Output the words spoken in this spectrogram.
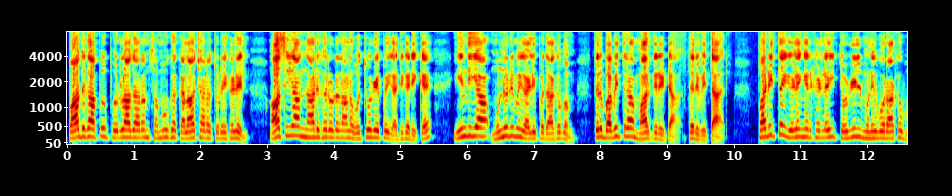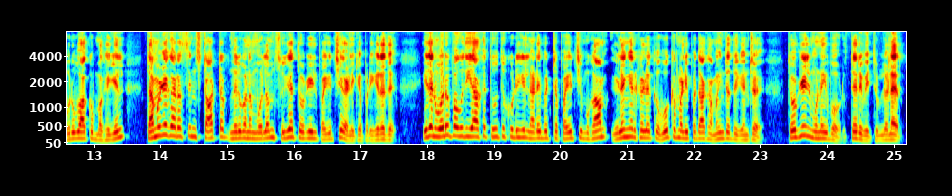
பாதுகாப்பு பொருளாதாரம் சமூக கலாச்சார துறைகளில் ஆசியான் நாடுகளுடனான ஒத்துழைப்பை அதிகரிக்க இந்தியா முன்னுரிமை அளிப்பதாகவும் திரு பபித்ரா மார்கரிட்டா தெரிவித்தார். படித்த இளைஞர்களை தொழில் முனைவோராக உருவாக்கும் வகையில் தமிழக அரசின் ஸ்டார்ட் அப் நிறுவனம் மூலம் சுய தொழில் பயிற்சி அளிக்கப்படுகிறது. இதன் ஒரு பகுதியாக தூத்துக்குடியில் நடைபெற்ற பயிற்சி முகாம் இளைஞர்களுக்கு ஊக்கமளிப்பதாக அமைந்தது என்று தொழில் முனைவோர் தெரிவித்துள்ளனர்.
